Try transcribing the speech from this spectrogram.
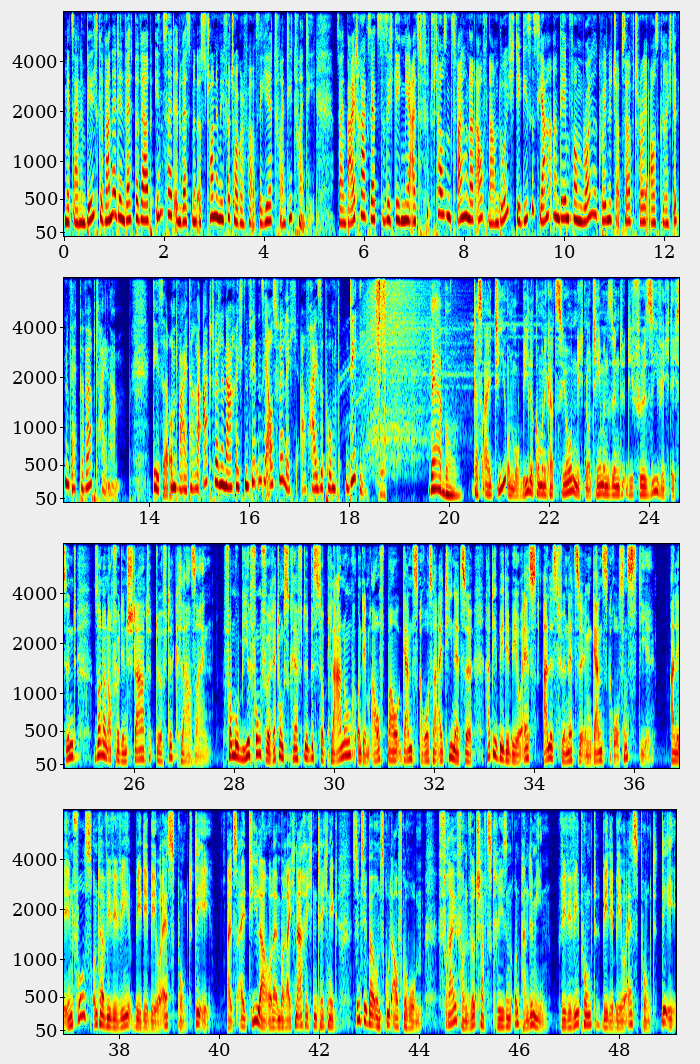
Mit seinem Bild gewann er den Wettbewerb Inside Investment Astronomy Photographer of the Year 2020. Sein Beitrag setzte sich gegen mehr als 5200 Aufnahmen durch, die dieses Jahr an dem vom Royal Greenwich Observatory ausgerichteten Wettbewerb teilnahmen. Diese und weitere aktuelle Nachrichten finden Sie ausführlich auf heise.de. Werbung dass IT und mobile Kommunikation nicht nur Themen sind, die für Sie wichtig sind, sondern auch für den Staat, dürfte klar sein. Vom Mobilfunk für Rettungskräfte bis zur Planung und dem Aufbau ganz großer IT-Netze hat die BDBOS alles für Netze im ganz großen Stil. Alle Infos unter www.bdbos.de. Als ITler oder im Bereich Nachrichtentechnik sind Sie bei uns gut aufgehoben, frei von Wirtschaftskrisen und Pandemien. www.bdbos.de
